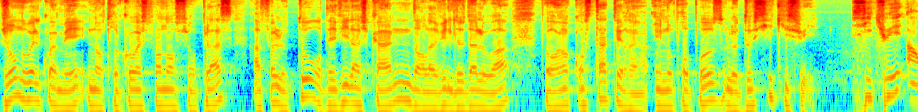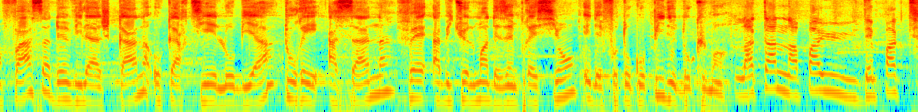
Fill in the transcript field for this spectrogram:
Jean-Noël Kwame, notre correspondant sur place, a fait le tour des villages Cannes dans la ville de Daloa pour un constat terrain. Il nous propose le dossier qui suit. Situé en face d'un village Cannes au quartier Lobia, Touré Hassan fait habituellement des impressions et des photocopies de documents. La canne n'a pas eu d'impact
